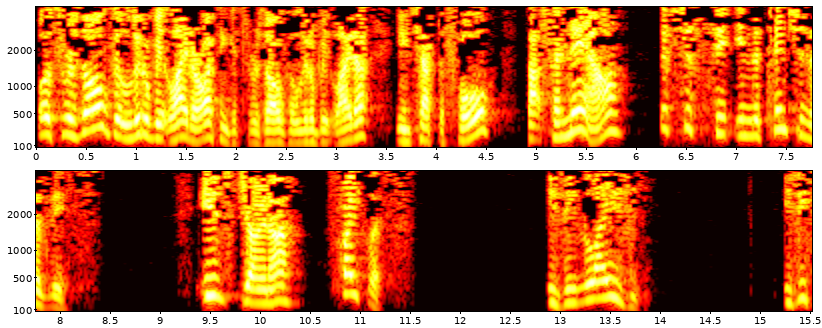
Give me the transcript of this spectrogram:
Well, it's resolved a little bit later. I think it's resolved a little bit later in chapter 4. But for now, let's just sit in the tension of this. Is Jonah faithless? Is he lazy? Is he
